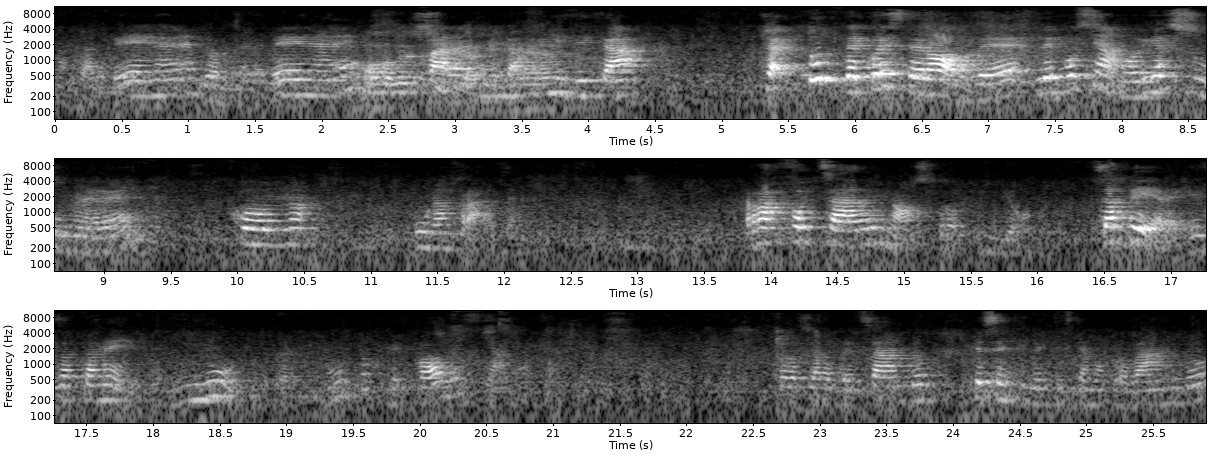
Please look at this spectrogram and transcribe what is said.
mangiare bene, dormire bene, fare attività fisica, cioè tutte queste robe le possiamo riassumere con una frase. Rafforzare il nostro io, sapere esattamente minuto per minuto che cosa stiamo facendo, cosa stiamo pensando, che sentimenti stiamo provando,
